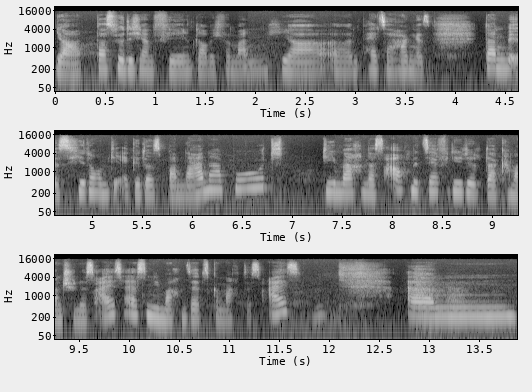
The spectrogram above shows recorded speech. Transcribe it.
ja, das würde ich empfehlen, glaube ich, wenn man hier äh, in Pelzerhagen ist. Dann ist hier noch um die Ecke das Bananaboot. Die machen das auch mit sehr viel, da kann man schönes Eis essen. Die machen selbstgemachtes Eis. Ähm,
